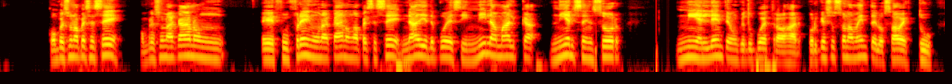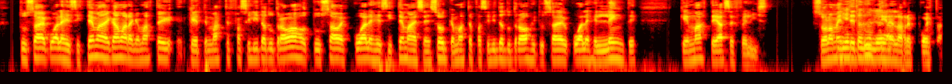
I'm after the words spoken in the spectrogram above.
compres una PCC, compres una Canon eh, full frame, una Canon APC-C, nadie te puede decir ni la marca, ni el sensor, ni el lente con que tú puedes trabajar, porque eso solamente lo sabes tú. Tú sabes cuál es el sistema de cámara que más te, que te, más te facilita tu trabajo, tú sabes cuál es el sistema de sensor que más te facilita tu trabajo y tú sabes cuál es el lente que más te hace feliz. Solamente tú tienes la respuesta.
